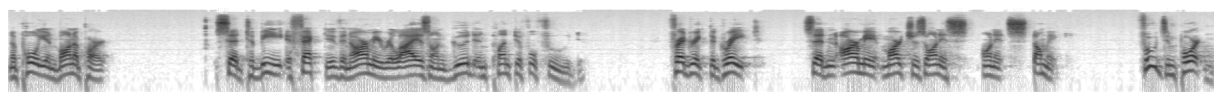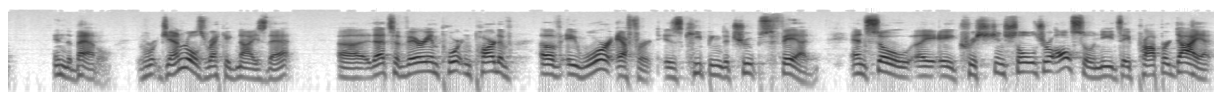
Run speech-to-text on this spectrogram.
Napoleon Bonaparte said to be effective, an army relies on good and plentiful food. Frederick the Great said an army marches on, his, on its stomach. Food's important in the battle. Generals recognize that. Uh, that's a very important part of, of a war effort is keeping the troops fed. And so a, a Christian soldier also needs a proper diet,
